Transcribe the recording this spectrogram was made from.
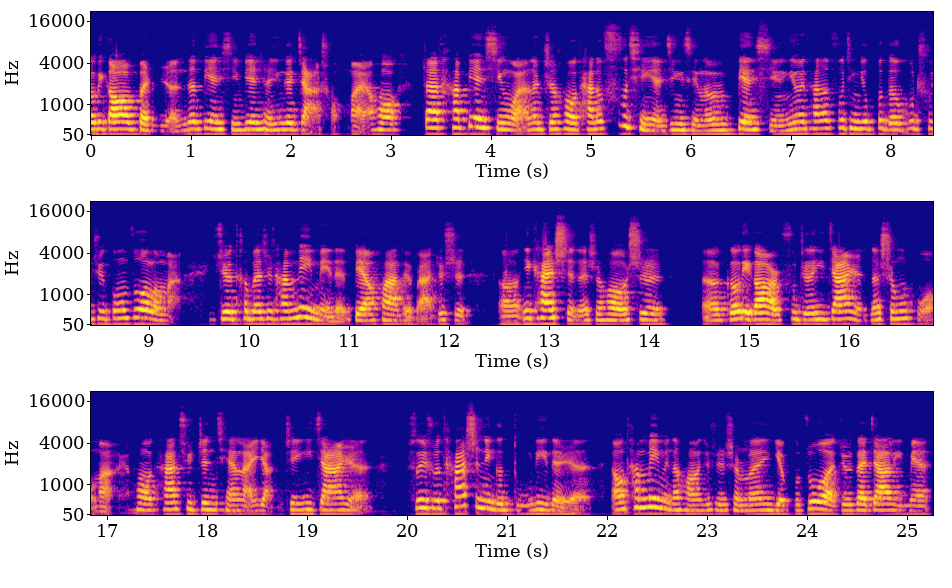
格里高尔本人的变形变成一个甲虫嘛，然后在他变形完了之后，他的父亲也进行了变形，因为他的父亲就不得不出去工作了嘛。就特别是他妹妹的变化，对吧？就是呃一开始的时候是呃格里高尔负责一家人的生活嘛，然后他去挣钱来养这一家人，所以说他是那个独立的人。然后他妹妹呢，好像就是什么也不做，就是在家里面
